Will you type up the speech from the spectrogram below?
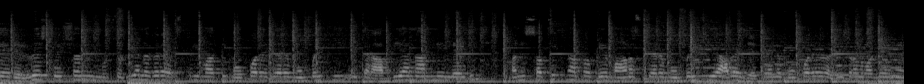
એ રેલવે સ્ટેશન સૂર્યનગર એક્સપ્રીમાંથી બપોરે જ્યારે મુંબઈથી એક રાબિયા નામની લેડી અને સફિકના તો બે માણસ જ્યારે મુંબઈથી આવે છે તેને બપોરે અઢી ત્રણ વાગે એને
